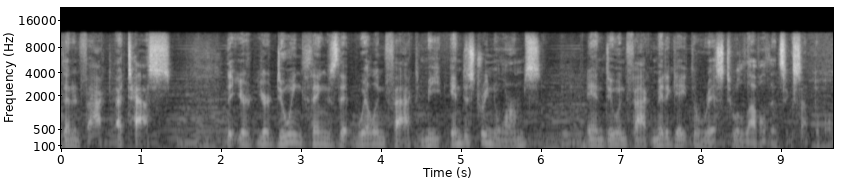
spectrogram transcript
that in fact attests that you're, you're doing things that will in fact meet industry norms and do in fact mitigate the risk to a level that's acceptable.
